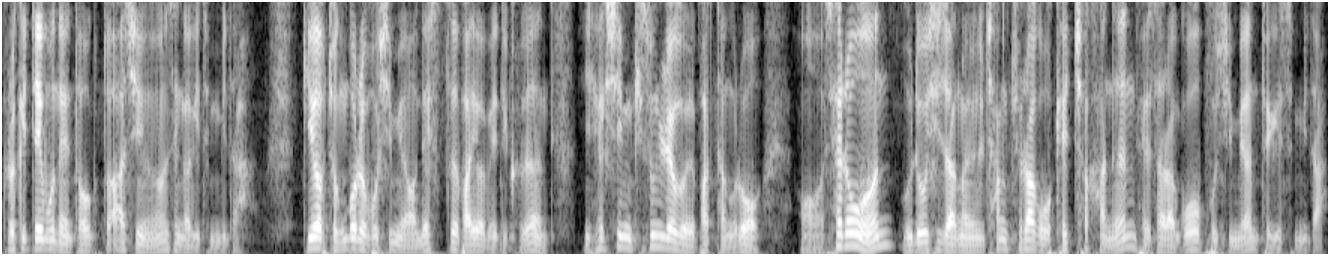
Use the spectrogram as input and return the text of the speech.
그렇기 때문에 더욱더 아쉬운 생각이 듭니다. 기업 정보를 보시면 넥스트 바이오 메디컬은 이 핵심 기술력을 바탕으로 어, 새로운 의료 시장을 창출하고 개척하는 회사라고 보시면 되겠습니다.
